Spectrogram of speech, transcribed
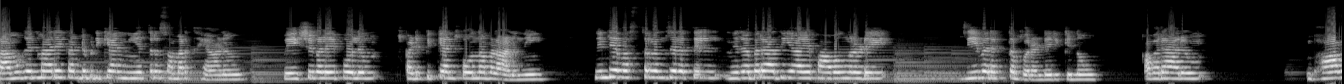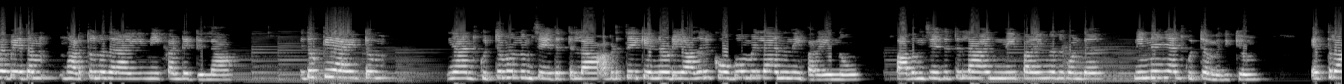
കാമുകന്മാരെ കണ്ടുപിടിക്കാൻ നീ എത്ര സമർത്ഥയാണ്? വേശുകളെ പോലും പഠിപ്പിക്കാൻ പോന്നവളാണ് നീ. നിന്റെ വസ്ത്രഞ്ചലത്തിൽ നിരപരാധിയായ പാവങ്ങളുടെ ജീവരക്തം പുരണ്ടിരിക്കുന്നു. അവരാരും ഭാവഭേദം നടത്തുന്നതിനായി നീ കണ്ടിട്ടില്ല. ഇതൊക്കെയായിട്ടും ഞാൻ കുറ്റമൊന്നും ചെയ്തിട്ടില്ല. അവിടത്തേക്ക് എന്നോട് യാതൊരു കോപവുമില്ല എന്ന് നീ പറയുന്നു. പാപം ചെയ്തിട്ടില്ല എന്ന് നീ പറയുന്നത് കൊണ്ട് നിന്നെ ഞാൻ കുറ്റം വിധിക്കും. എത്ര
